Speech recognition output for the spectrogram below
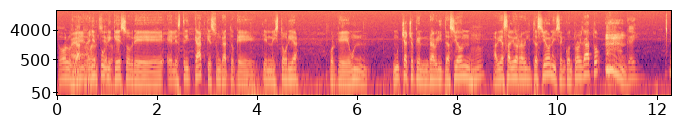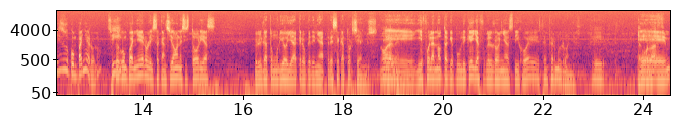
Todos los ¿Eh? gatos Ayer publiqué sobre el Street Cat, que es un gato que tiene una historia. Porque un muchacho que en rehabilitación había salido de rehabilitación y se encontró el gato. Ok. Y es su compañero, ¿no? Sí. Su compañero, le hizo canciones, historias. Pero el gato murió ya, creo que tenía 13, 14 años. Eh, y fue la nota que publiqué, ya fue que el Roñas dijo, eh, está enfermo el Roñas. Sí. ¿Te Eh,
